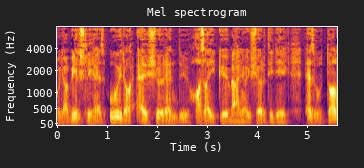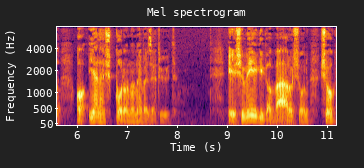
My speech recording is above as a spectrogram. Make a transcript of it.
hogy a virslihez újra elsőrendű hazai kőbányai sört igyék, ezúttal a jeles korona nevezetűt. És végig a városon, sok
